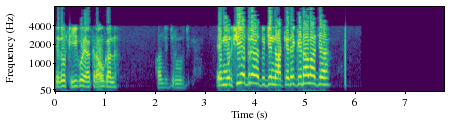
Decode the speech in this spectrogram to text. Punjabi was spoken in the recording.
ਜਦੋਂ ਠੀਕ ਹੋਇਆ ਕਰਾਓ ਗੱਲ। ਹਾਂਜੀ ਜ਼ਰੂਰ ਜੀ। ਇਹ ਮੁਨਸ਼ੀ ਉਧਰ ਦੂਜੇ ਨਾਕੇ ਤੇ ਕਿਹੜਾ ਵੱਜਾ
